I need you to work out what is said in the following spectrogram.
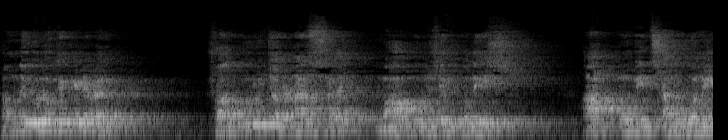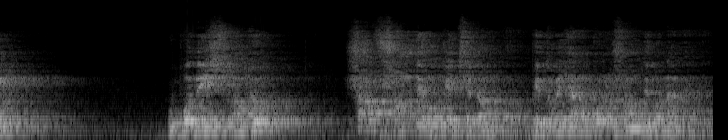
সন্দেহগুলোকে কেটে ফেল। সদ্গুরু চরণাশ্রয়, মহাপুরুষের উপদেশ, আত্মবিদ সাধুগণের উপদেশ মতো সব সন্দেহকে ছেদন করো। ভেতরে যেন কোনো সন্দেহ না থাকে।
